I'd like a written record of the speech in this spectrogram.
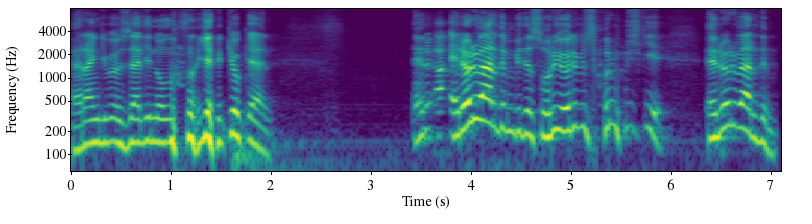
Herhangi bir özelliğin olmasına gerek yok yani. Er- error verdim bir de soruyu öyle bir sormuş ki. Error verdim.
